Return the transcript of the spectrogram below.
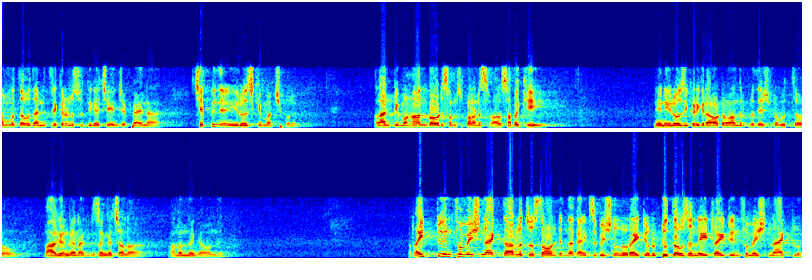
నమ్ముతావో దాన్ని త్రికరణ శుద్ధిగా చేయని చెప్పి ఆయన చెప్పింది నేను ఈ రోజుకి మర్చిపోలేను. అలాంటి మహానుభావుడు సంస్మరణ సభకి నేను ఈరోజు ఇక్కడికి రావటం ఆంధ్రప్రదేశ్ ప్రభుత్వం భాగంగా నాకు నిజంగా చాలా ఆనందంగా ఉంది. రైట్ టు ఇన్ఫర్మేషన్ యాక్ట్ దారిలో చూస్తూ ఉంటుంది కానీ ఎగ్జిబిషన్లో right two thousand eight right to information యాక్ట్లో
